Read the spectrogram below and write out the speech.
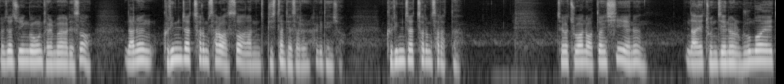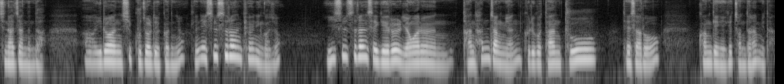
여자 주인공은 결말에서 나는 그림자처럼 살아왔어 라는 비슷한 대사를 하게 되죠. 그림자처럼 살았다. 제가 좋아하는 어떤 시에는 나의 존재는 루머에 지나지 않는다. 어, 이러한 시 구절도 있거든요. 굉장히 쓸쓸한 표현인 거죠. 이 쓸쓸한 세계를 영화는 단 한 장면 그리고 단 두 대사로 관객에게 전달합니다.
